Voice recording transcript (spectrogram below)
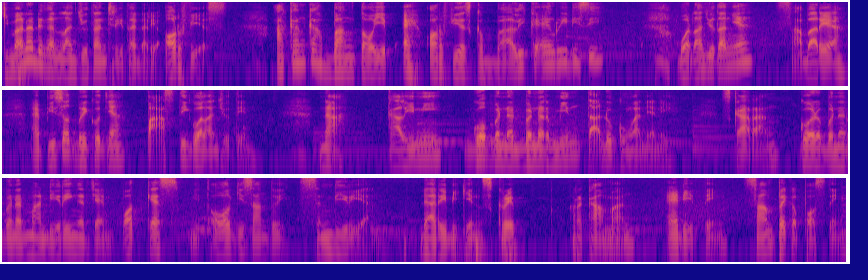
gimana dengan lanjutan cerita dari Orpheus? Akankah Bang Toyib eh Orpheus kembali ke Eurydice? Buat lanjutannya, sabar ya. Episode berikutnya pasti gue lanjutin. Nah, kali ini gue bener-bener minta dukungannya nih. Sekarang, gue udah bener-bener mandiri ngerjain podcast mitologi santuy sendirian. Dari bikin skrip, rekaman, editing, sampai ke posting.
